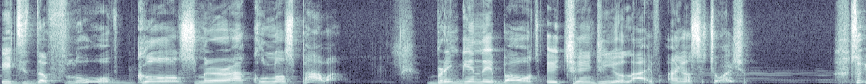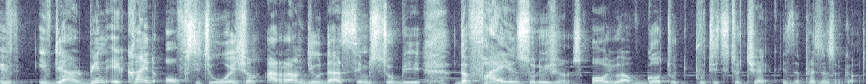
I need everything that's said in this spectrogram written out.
It is the flow of God's miraculous power, bringing about a change in your life and your situation. So if if there had been a kind of situation around you that seems to be defiling solutions, all you have got to put it to check is the presence of God.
